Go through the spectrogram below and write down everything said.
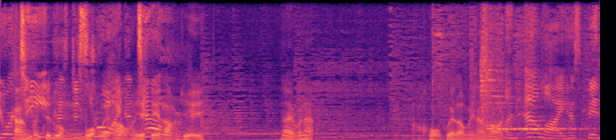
Your กลางเหมือน team จะรวม has บวกเลยเอา destroyed เขา a จะเตะ tower! ล้ำเฉยได้ปะน่ะโอ้โหเพื่อนเราไม่น่ารอด An ally has been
